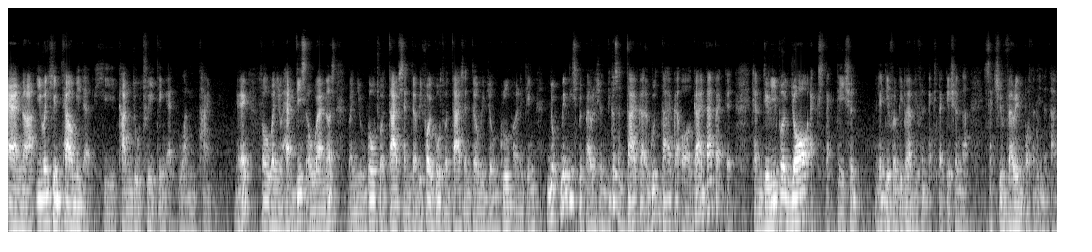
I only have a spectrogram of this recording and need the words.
And uh, even him tell me that he can't do three things at one time. Okay, so when you have this awareness, when you go to a dive center, before you go to a dive center with your group or anything, you make this preparation because a dive guide, a good dive guide or a guide dive guide that can deliver your expectation. Okay, different people have different expectations. Uh, it's actually very important in the dive.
